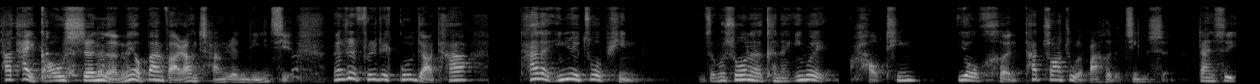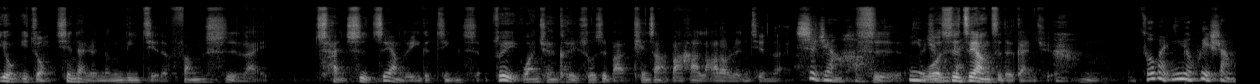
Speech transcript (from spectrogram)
他太高深了，没有办法让常人理解。但是 Friedrich Gulda 他他的音乐作品怎么说呢？可能因为好听又很，他抓住了巴赫的精神，但是用一种现代人能理解的方式来。阐释这样的一个精神，所以完全可以说是把天上的巴哈拉到人间来，是这样哈？是，我是这样子的感觉。嗯，昨晚音乐会上，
